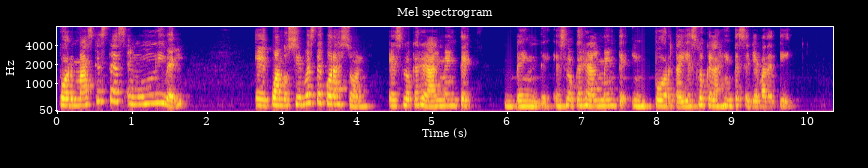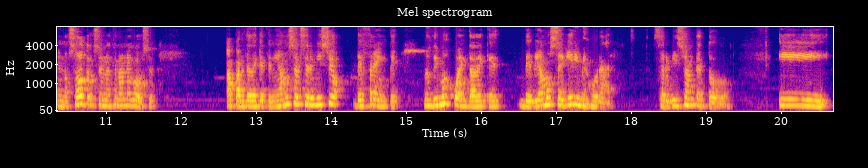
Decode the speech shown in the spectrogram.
por más que estés en un nivel, eh, cuando sirves de corazón, es lo que realmente vende, es lo que realmente importa y es lo que la gente se lleva de ti, en nosotros, en nuestro negocio. Aparte de que teníamos el servicio de frente, nos dimos cuenta de que debíamos seguir y mejorar. Servicio ante todo. Y,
